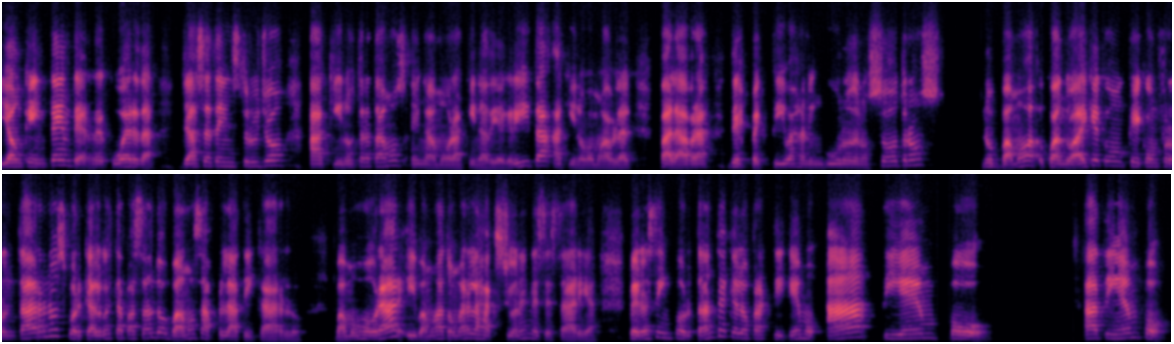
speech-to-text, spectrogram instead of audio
Y aunque intente, recuerda, ya se te instruyó, aquí nos tratamos en amor, aquí nadie grita, aquí no vamos a hablar palabras despectivas a ninguno de nosotros. Nos vamos, cuando hay que, que confrontarnos porque algo está pasando, vamos a platicarlo. Vamos a orar y vamos a tomar las acciones necesarias. Pero es importante que lo practiquemos a tiempo. A tiempo.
